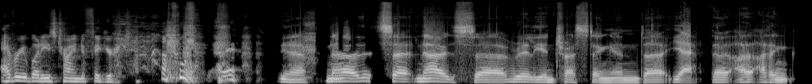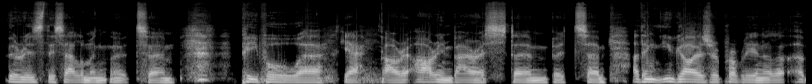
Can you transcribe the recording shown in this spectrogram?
everybody's trying to figure it out. yeah, no, it's uh, no, it's uh, really interesting, and uh, yeah, I, I, think there is this element that um, people, uh, yeah, are are embarrassed, um, but um, I think you guys are probably in a, a,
